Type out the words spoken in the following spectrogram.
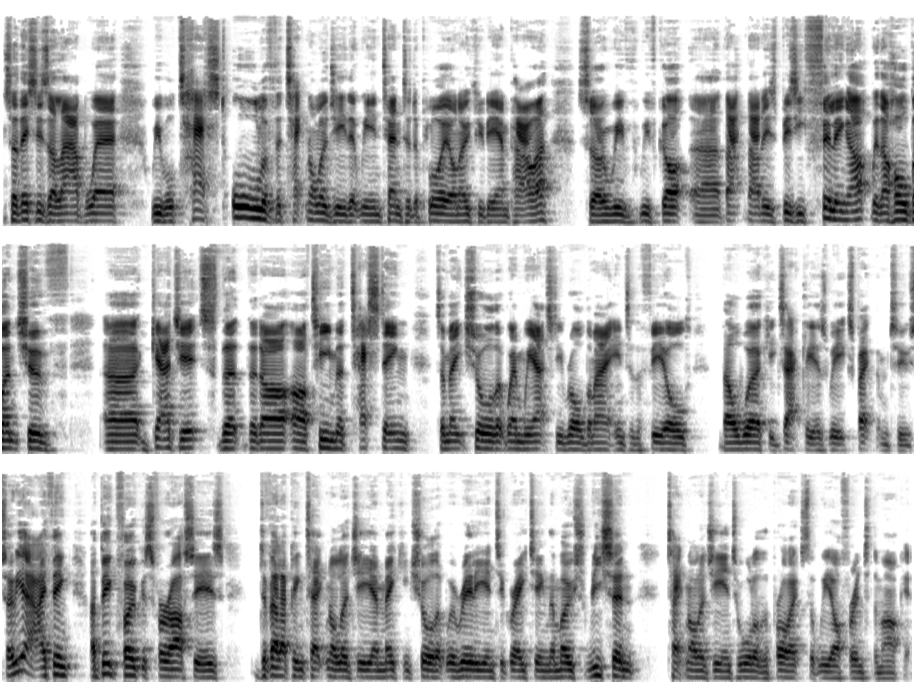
So this is a lab where we will test all of the technology that we intend to deploy on O3b mPOWER. So we've we've got uh, that that is busy filling up with a whole bunch of uh, gadgets that that our, our team are testing to make sure that when we actually roll them out into the field, they'll work exactly as we expect them to. So yeah, I think a big focus for us is developing technology and making sure that we're really integrating the most recent technology into all of the products that we offer into the market.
